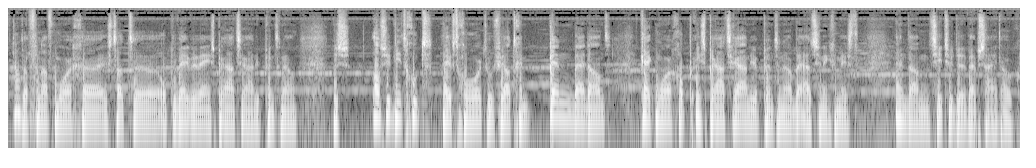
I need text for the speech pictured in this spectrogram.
Okay. Dat vanaf morgen is dat op www.inspiratieradio.nl. Dus als u het niet goed heeft gehoord, of u had geen pen bij de hand, kijk morgen op inspiratieradio.nl bij Uitzending Gemist. En dan ziet u de website ook.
